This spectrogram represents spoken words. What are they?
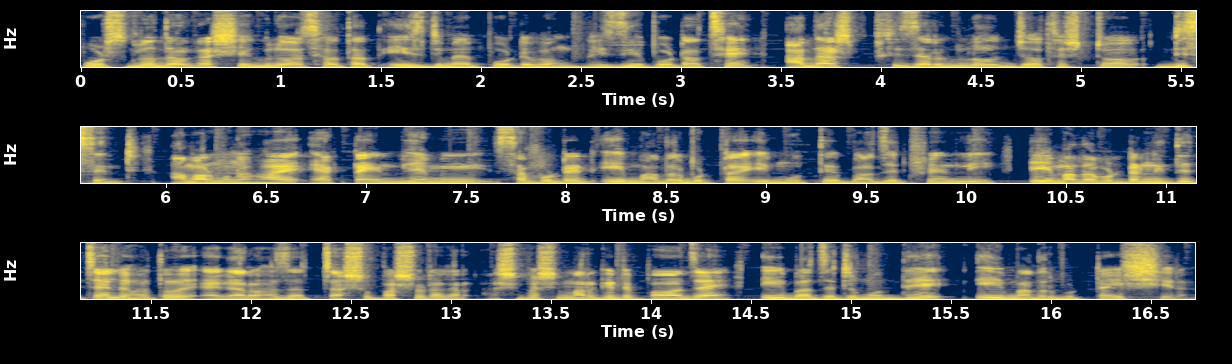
পোর্টসগুলো দরকার সেগুলো আছে, অর্থাৎ এইচডিএমআই পোর্ট এবং ভিজিএ পোর্ট আছে। আদার্স ফিচারগুলো যথেষ্ট ডিসেন্ট আমার মনে হয় একটা এনভিএমই সাপোর্টেড এই মাদারবোর্ডটা এই মুহূর্তে বাজেট ফ্রেন্ডলি এই মাদারবোর্ডটা নিতে চাইলে হয়তো এগারো হাজার চারশো পাঁচশো টাকার আশেপাশে মার্কেটে পাওয়া যায়। এই বাজেটের মধ্যে এই মাদারবোর্ডটাই সেরা।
